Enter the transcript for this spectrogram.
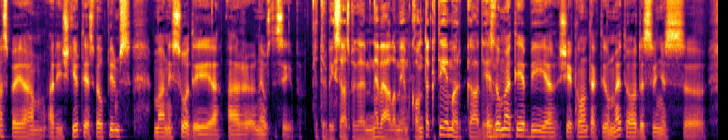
Paspējām arī šķirties vēl pirms mani sodīja ar neusticību. Tad tur bija stāsts par kādiem nevēlamiem kontaktiem ar kādiem? Es domāju, tie bija šie kontakti un metodes. Viņas uh,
